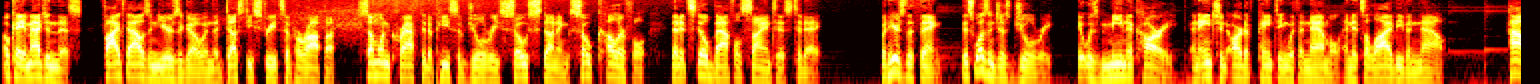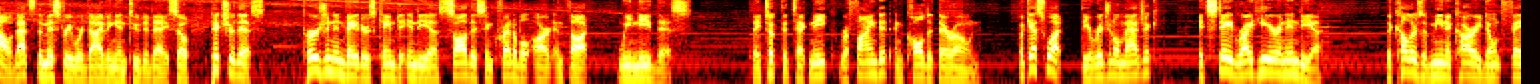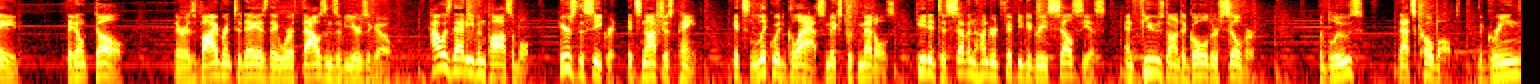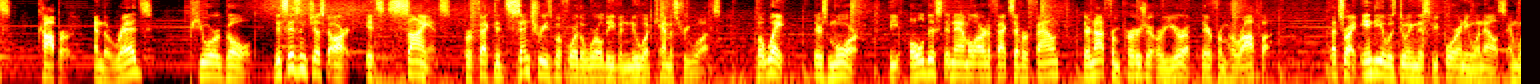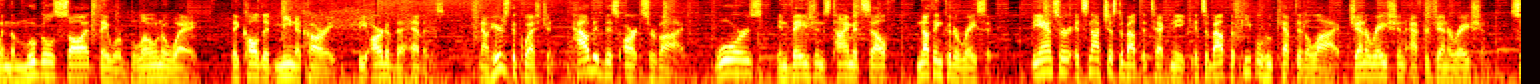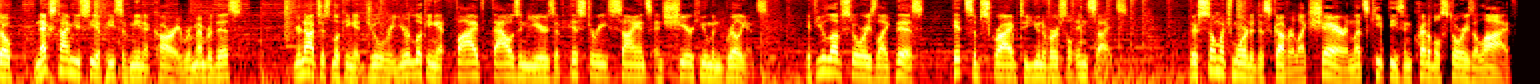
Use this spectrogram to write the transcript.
Okay, imagine this. 5,000 years ago in the dusty streets of Harappa, someone crafted a piece of jewelry so stunning, so colorful, that it still baffles scientists today. But here's the thing, this wasn't just jewelry, it was Meenakari, an ancient art of painting with enamel, and it's alive even now. How? That's the mystery we're diving into today, so picture this. Persian invaders came to India, saw this incredible art and thought, we need this. They took the technique, refined it, and called it their own. But guess what? The original magic? It stayed right here in India. The colors of Meenakari don't fade. They don't dull. They're as vibrant today as they were thousands of years ago. How is that even possible? Here's the secret, it's not just paint. It's liquid glass mixed with metals, heated to 750 degrees Celsius, and fused onto gold or silver. The blues? That's cobalt. The greens? Copper. And the reds? Pure gold. This isn't just art, it's science, perfected centuries before the world even knew what chemistry was. But wait, there's more. The oldest enamel artifacts ever found, they're not from Persia or Europe, they're from Harappa. That's right, India was doing this before anyone else, and when the Mughals saw it, they were blown away. They called it Meenakari, the art of the heavens. Now here's the question, how did this art survive? Wars, invasions, time itself, nothing could erase it. The answer, it's not just about the technique, it's about the people who kept it alive, generation after generation. So, next time you see a piece of Meenakari, remember this? You're not just looking at jewelry, you're looking at 5,000 years of history, science, and sheer human brilliance. If you love stories like this, hit subscribe to Universal Insights. There's so much more to discover, like share and let's keep these incredible stories alive.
